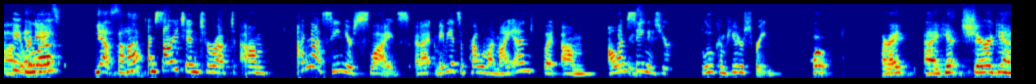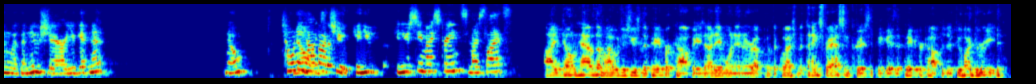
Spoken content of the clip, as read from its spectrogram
Um, hey, Renee. Last, yes, uh huh. I'm sorry to interrupt. Um, I'm not seeing your slides, and I maybe it's a problem on my end, but um, all I'm seeing is your blue computer screen. Oh, all right. I hit share again with a new share. Are you getting it? No. Tony, no, how about you? Can you can you see my screens, my slides? I don't have them. I was just using the paper copies. I didn't want to interrupt with a question, but thanks for asking, Christy, because the paper copies are too hard to read.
